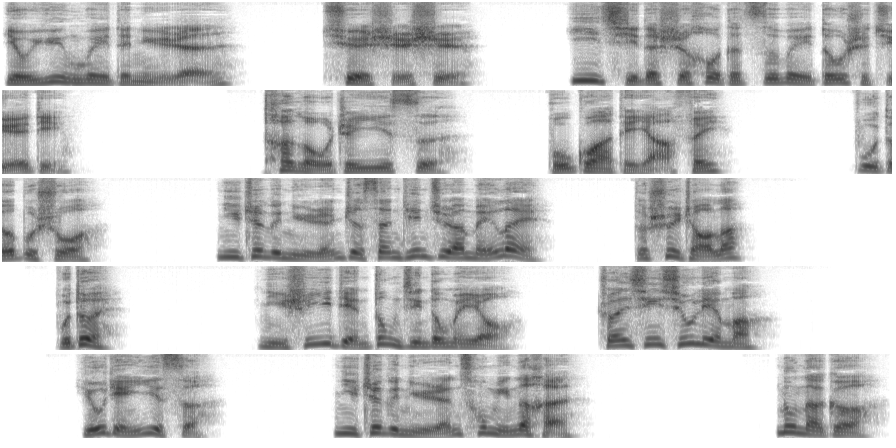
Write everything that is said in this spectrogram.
有韵味的女人，确实是一起的时候的滋味都是绝顶。他搂着一丝不挂的亚飞，不得不说，你这个女人这三天居然没累，都睡着了。不对，你是一点动静都没有，专心修炼吗？有点意思，你这个女人聪明的很。弄那个，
